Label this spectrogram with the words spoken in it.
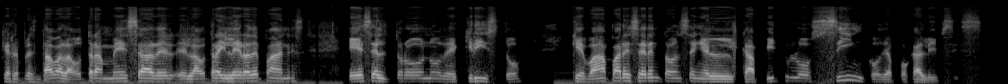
que representaba la otra mesa de la otra hilera de panes, es el trono de Cristo que va a aparecer entonces en el capítulo 5 de Apocalipsis.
